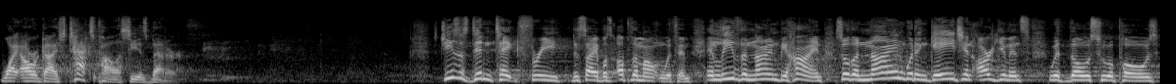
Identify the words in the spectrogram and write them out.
why our guy's tax policy is better. Jesus didn't take three disciples up the mountain with him and leave the nine behind so the nine would engage in arguments with those who oppose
